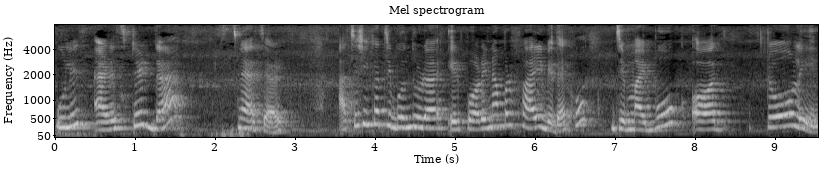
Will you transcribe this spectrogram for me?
Police arrested the snatcher. আচ্ছা শিক্ষার্থী বন্ধুরা এর পরে নাম্বার ফাইভে দেখো যে মাই বুক অজ স্টোলেন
